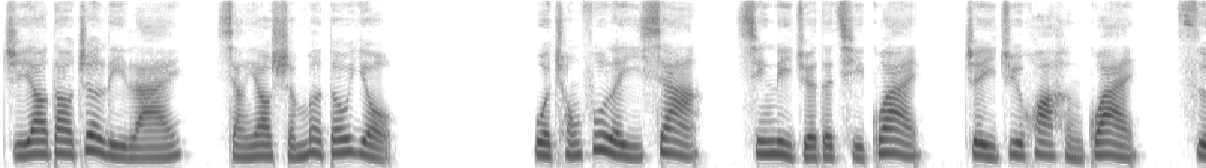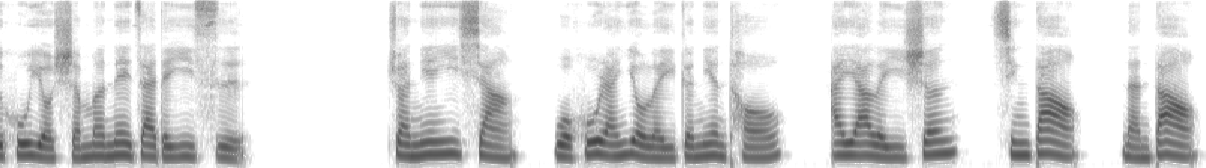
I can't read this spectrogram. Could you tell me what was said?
只要到这里来，想要什么都有。我重复了一下，心里觉得奇怪，这一句话很怪，似乎有什么内在的意思。转念一想，我忽然有了一个念头，哎呀了一声，心道：难道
